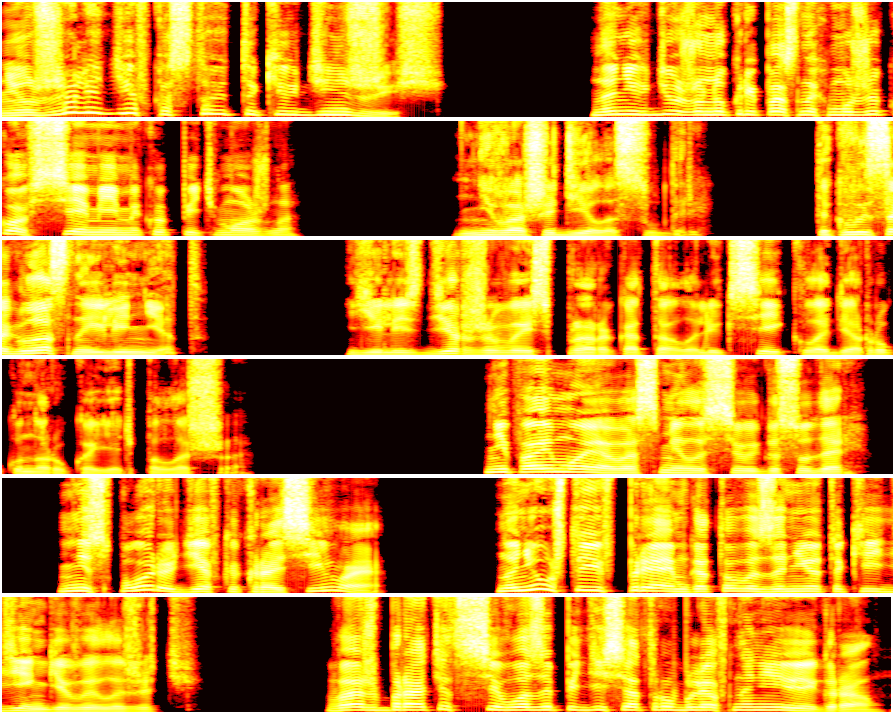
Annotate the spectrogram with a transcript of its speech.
Неужели девка стоит таких деньжищ? На них дюжину крепостных мужиков с семьями купить можно. Не ваше дело, сударь. Так вы согласны или нет? Еле сдерживаясь, пророкотал Алексей, кладя руку на рукоять палаша. Не пойму я вас, милостивый государь. Не спорю, девка красивая. Но неужто и впрямь готовы за нее такие деньги выложить? Ваш братец всего за пятьдесят рублев на нее играл.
